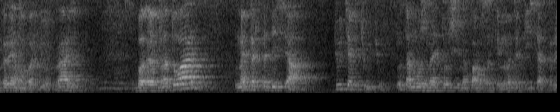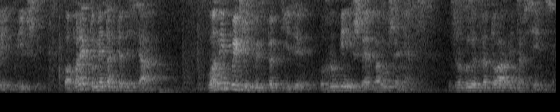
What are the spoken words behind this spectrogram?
Окремо бордюр, правильно? Е, тротуар метр п'ятдесят, тютя в тютю. Ну там може навіть трошки на пару сантиметрів, метр 53 більше. По проекту метр п'ятдесят. Вони пишуть в експертизі грубіше порушення, зробили тротуар метр 70.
